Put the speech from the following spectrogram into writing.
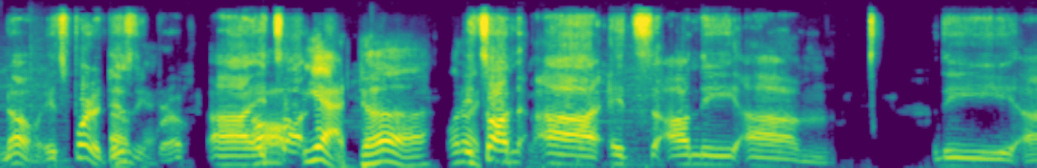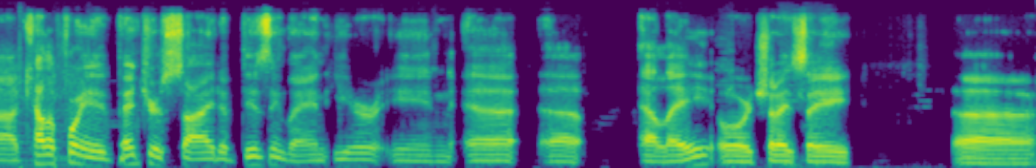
no. It's part of Disney, Okay. bro. Uh, it's oh, on, yeah, duh. What it's on about? uh it's on the um the uh California Adventure side of Disneyland here in uh uh LA or should I say uh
